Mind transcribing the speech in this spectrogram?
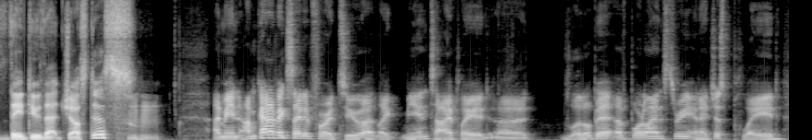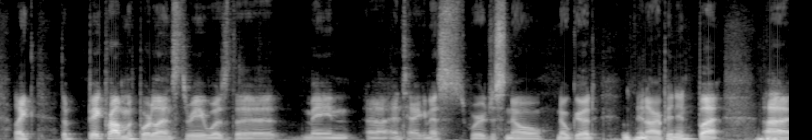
they do that justice. Mhm. I mean, I'm kind of excited for it too. Uh, like me and Ty played a little bit of Borderlands 3, and it just played like the big problem with Borderlands 3 was the main uh, antagonists were just no no good in our opinion. But uh,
